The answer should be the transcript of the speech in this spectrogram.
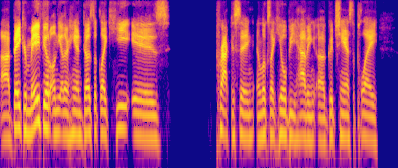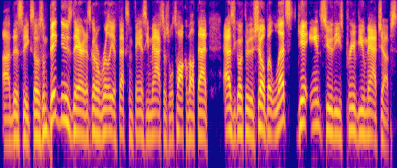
Uh, Baker Mayfield, on the other hand, does look like he is practicing and looks like he'll be having a good chance to play uh, this week. So some big news there that's going to really affect some fantasy matchups. We'll talk about that as we go through the show. But let's get into these preview matchups.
